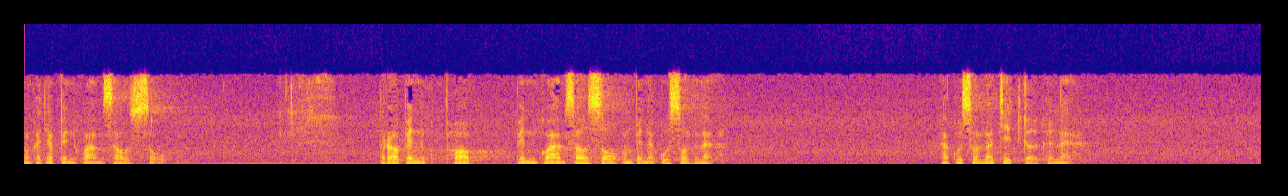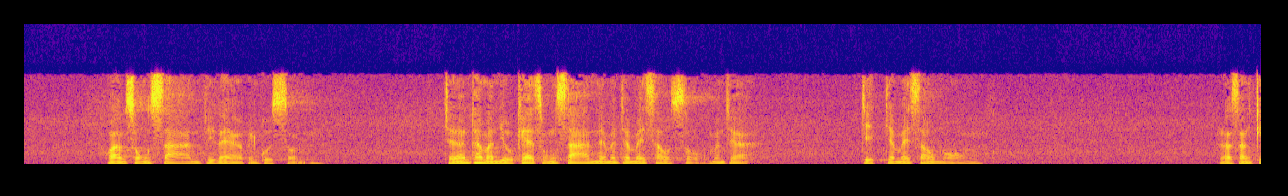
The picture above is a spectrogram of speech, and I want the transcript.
มันก็จะเป็นความเศร้าโศกเราเป็นพอเป็นความเศร้าโศกมันเป็นอกุศลแล้วอกุศลแล้วจิตเกิดขึ้นแล้ว ความสงสารทีแรกเป็นกุศล ฉะนั้นถ้ามันอยู่แค่สงสารเนี่ยมันจะไม่เศร้าโศก มันจะจิตจะไม่เศร้าหมอง เราสังเก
